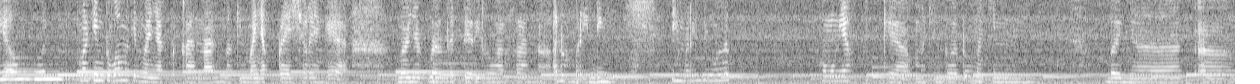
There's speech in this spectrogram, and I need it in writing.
ya ampun. Makin tua makin banyak tekanan makin banyak pressure yang kayak banyak banget dari luar sana. Aduh merinding. Ih merinding banget. Ngomongnya kayak makin tua tuh makin banyak um,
